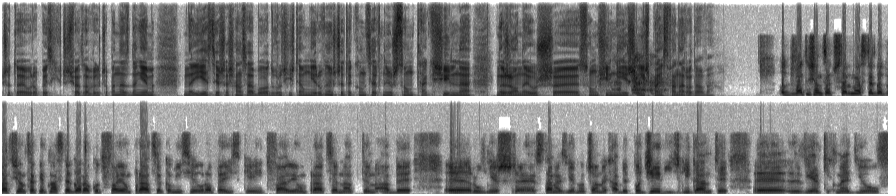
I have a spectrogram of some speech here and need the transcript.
czy to europejskich, czy światowych. Czy Pana zdaniem jest jeszcze szansa, aby odwrócić tę nierówność, czy te koncerny już są tak silne, że one już są silniejsze niż państwa narodowe? Od 2014-2015 roku trwają prace Komisji Europejskiej, trwają prace nad tym, aby e, również e, w Stanach Zjednoczonych, aby podzielić giganty e, wielkich mediów,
